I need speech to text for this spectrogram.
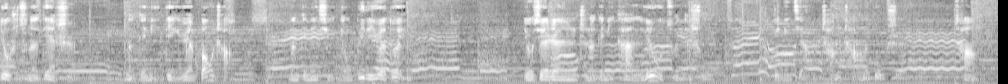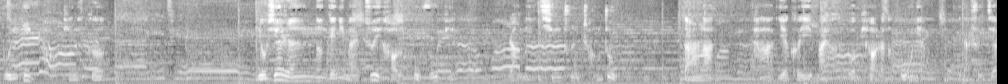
六十寸的电视，能给你电影院包场。能给你请牛逼的乐队，有些人只能给你看六寸的书，给你讲长长的故事，唱不一定好听的歌。有些人能给你买最好的护肤品，让你青春常驻。当然了，他也可以买很多漂亮的姑娘陪他睡觉。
